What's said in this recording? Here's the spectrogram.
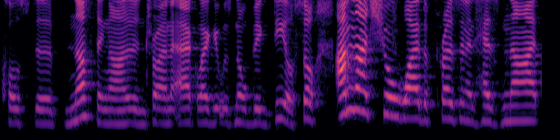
close to nothing on it and trying to act like it was no big deal. So I'm not sure why the president has not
